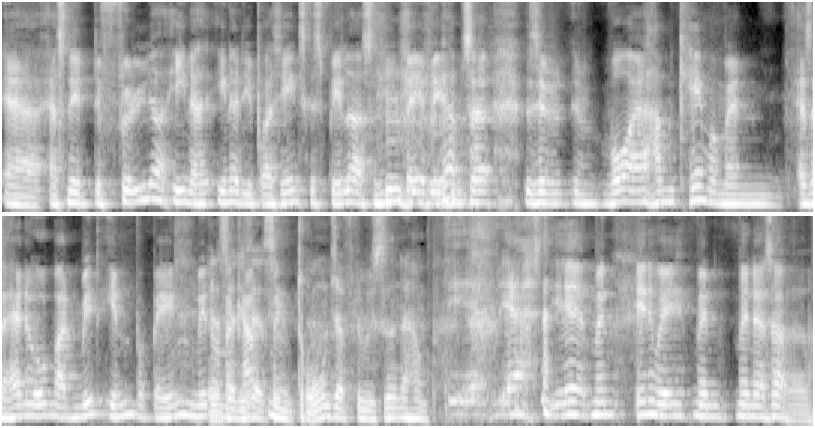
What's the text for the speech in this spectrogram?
er, er sådan et, det følger en af, en af de brasilianske spillere sådan lige bag ved ham, så, så hvor er ham kameramanden? Altså han er åbenbart midt inde på banen, midt ja, under er kampen. det sådan en drone, der flyver siden af ham. Ja, ja, ja men anyway, men, men altså, uh.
